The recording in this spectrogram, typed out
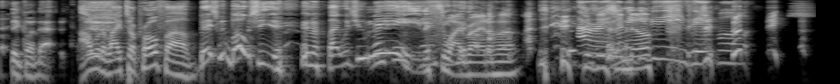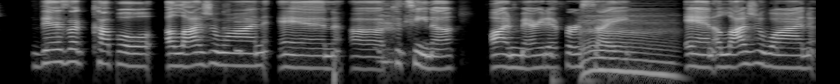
to think on that. I would have liked her profile. Bitch, we both cheating. like, what you Let's see, mean? man. Swipe right on her. Just All so right, she let me know. give you the example. There's a couple, Elijah and uh, Katina, on Married at First Sight. Ah. And Olajuwon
